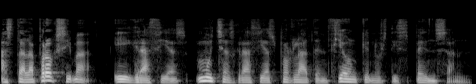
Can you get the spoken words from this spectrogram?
Hasta la próxima y gracias, muchas gracias por la atención que nos dispensan.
